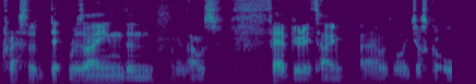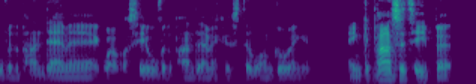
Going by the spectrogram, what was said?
Cressida resigned, and I mean, that was February time. Uh, we've only just got over the pandemic. Well, I say over the pandemic; it's still ongoing in capacity, but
